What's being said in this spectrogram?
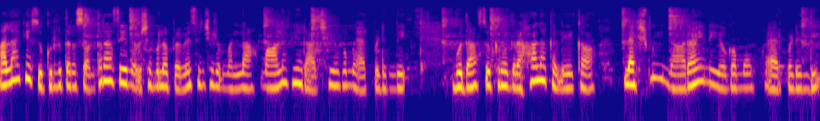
అలాగే శుక్రుడు తన సొంత రాశి అయిన వృషభలో ప్రవేశించడం వల్ల మాలవ్య రాజయోగం ఏర్పడింది. బుధ శుక్ర గ్రహాల కలయిక లక్ష్మీ నారాయణ యోగము ఏర్పడింది.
